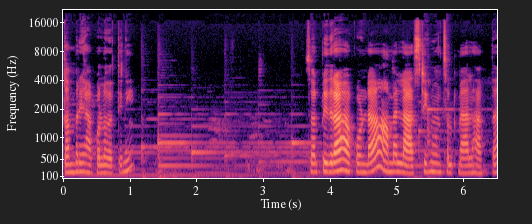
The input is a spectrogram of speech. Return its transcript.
ಕೊತ್ತಂಬರಿ ಹಾಕೊಳ್ಳೋಗತ್ತೀನಿ ಸ್ವಲ್ಪ ಇದ್ರಾಗ ಹಾಕೊಂಡ ಆಮೇಲೆ ಲಾಸ್ಟಿಗೆ ಒಂದು ಸ್ವಲ್ಪ ಮ್ಯಾಲೆ ಹಾಕ್ತಾ.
